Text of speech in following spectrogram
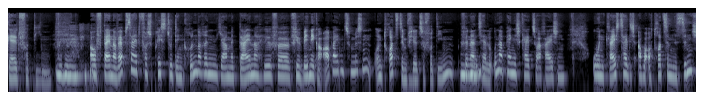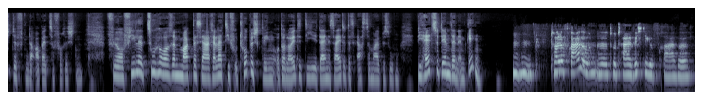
Geld verdienen. Mhm. Auf deiner Website versprichst du den Gründerinnen ja mit deiner Hilfe für weniger arbeiten zu müssen und trotzdem viel zu verdienen, mhm. finanzielle Unabhängigkeit zu erreichen und gleichzeitig aber auch trotzdem eine sinnstiftende Arbeit zu verrichten. Für viele Zuhörerinnen mag das ja relativ utopisch klingen oder Leute, die deine Seite das erste Mal besuchen. Wie hältst du dem denn entgegen? Mhm. Tolle Frage und eine total wichtige Frage.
